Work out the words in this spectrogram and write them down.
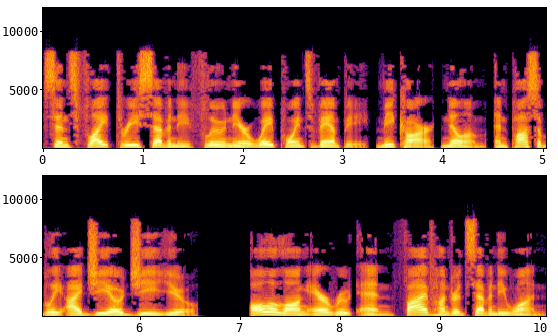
Since Flight 370 flew near waypoints Vampi, Mekar, Nilam, and possibly IGOGU all along Air Route N 571,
